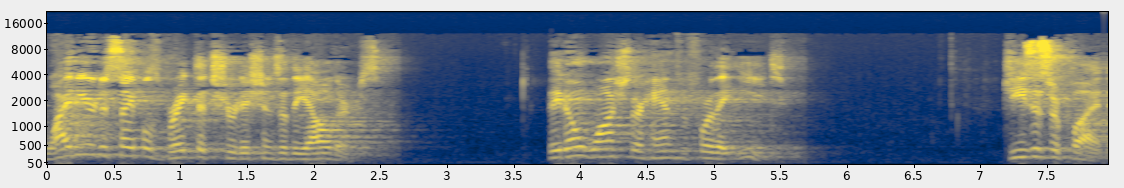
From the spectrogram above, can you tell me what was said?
Why do your disciples break the traditions of the elders? They don't wash their hands before they eat. Jesus replied,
